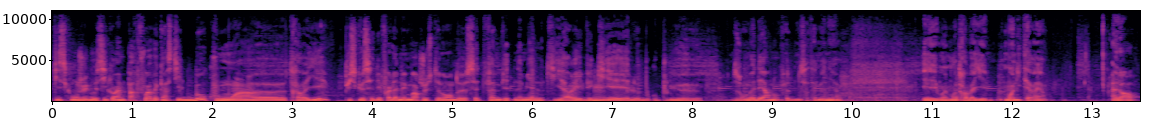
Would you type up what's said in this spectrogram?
qui se conjugue aussi quand même parfois avec un style beaucoup moins travaillé puisque c'est des fois la mémoire justement de cette femme vietnamienne qui arrive et qui hmm. est le beaucoup plus disons moderne en fait d'une certaine manière et ouais, moins travaillé, moins littéraire. Alors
